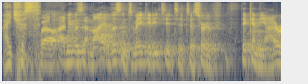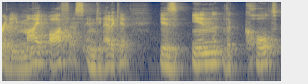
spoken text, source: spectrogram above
I just well, I mean, listen, my listen to make it to, to, to sort of thicken the irony. My office in Connecticut is in the Colt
